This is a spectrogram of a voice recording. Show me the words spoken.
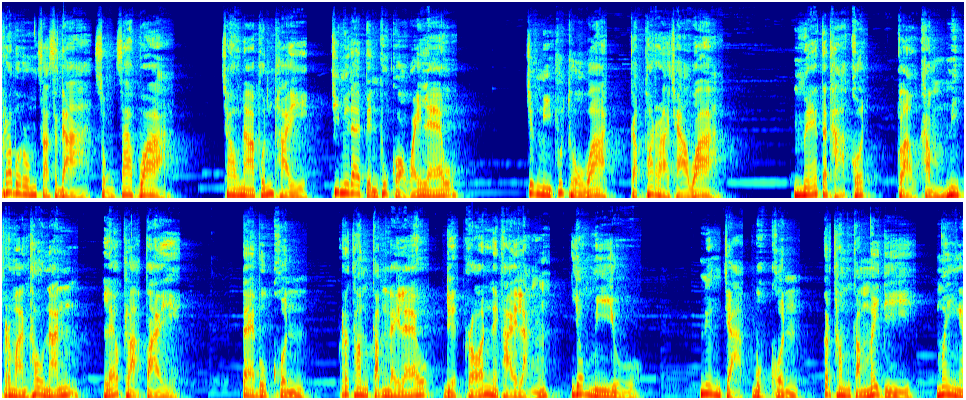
พระบรมศาสดาทรงทราบว่า ชาวนาพ้นภัยที่ไม่ได้เป็นผู้ก่อไว้แล้ว จึงมีผู้โทวาดกับพระราชาว่า แม้ตถาคตกล่าวคำมีประมาณเท่านั้น แล้วพละไป แต่บุคคล กระทำกรรมใดแล้วเดือดร้อนในภายหลังย่อมมีอยู่ เนื่องจากบุคคลกระทำกรรมไม่ดี ไม่ง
